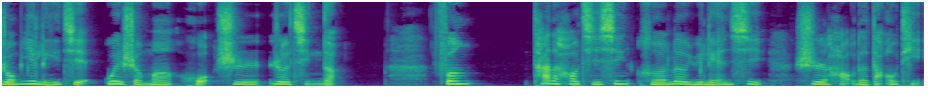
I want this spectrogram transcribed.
容易理解为什么火是热情的，风，它的好奇心和乐于联系是好的导体，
